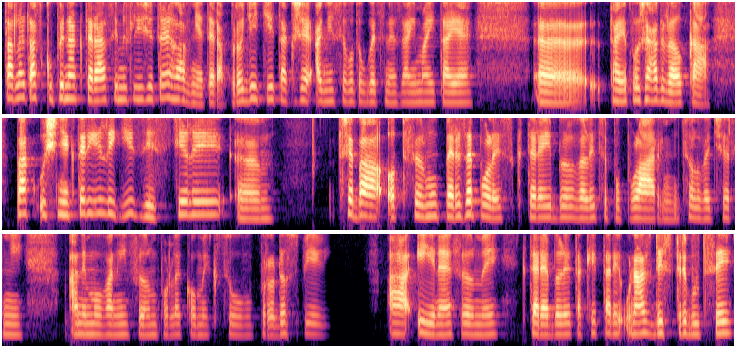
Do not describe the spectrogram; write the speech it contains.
tahle ta skupina, která si myslí, že to je hlavně teda pro děti, takže ani se o to vůbec nezajímají, ta je Eh, ta je pořád velká. Pak už některý lidi zjistili, eh, třeba od filmu Persepolis, který byl velice populární, celovečerní animovaný film podle komiksů pro dospělí a i jiné filmy, které byly taky tady u nás v distribuci,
